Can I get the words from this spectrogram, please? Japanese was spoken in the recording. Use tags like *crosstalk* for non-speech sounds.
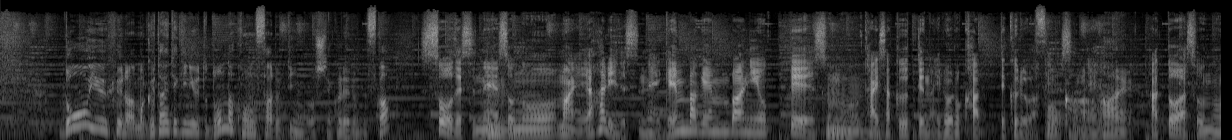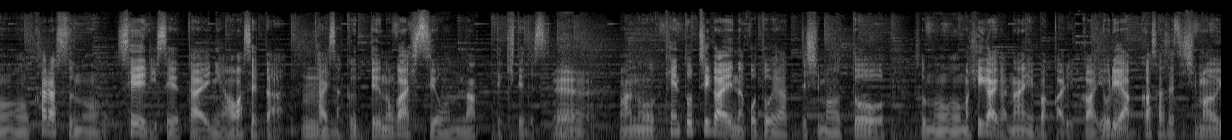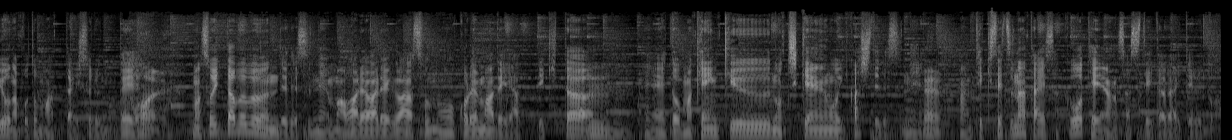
どういうふうな、まあ、具体的に言うとどんなコンサルティングをしてくれるんですか？そうですね、うん、そのまあ、やはりですね現場現場によってその対策っていうのはいろいろ変わってくるわけですね、はい、あとはそのカラスの生理生態に合わせた対策っていうのが必要になってきてですね、うんえー、あの見当違いなことをやってしまうとその、まあ、被害がないばかりかより悪化させてしまうようなこともあったりするので、うんはい、まあ、そういった部分でですね、まあ、我々がそのこれまでやってきた、うん、えーとまあ、研究の知見を生かしてですね、ええ、まあ、適切な対策を提案させていただいていると、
